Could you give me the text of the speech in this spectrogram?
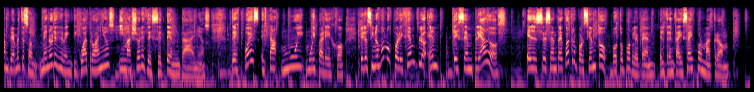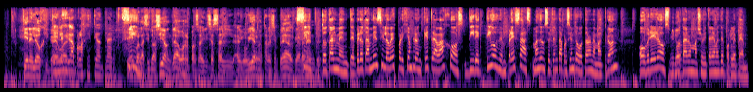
ampliamente son menores de 24 años y mayores de 70 años. Después está muy, muy parejo. Pero si nos vamos, por ejemplo, en desempleados, el 64% votó por Le Pen, el 36% por Macron. Tiene lógica. Tiene igual. lógica por la gestión, claro. Sí, por la situación, claro, vos responsabilizás al, al gobierno de estar desempleado, claramente. Sí, totalmente. Pero también si lo ves, por ejemplo, en qué trabajos, directivos de empresas, más de un 70% votaron a Macron, obreros Mirá. votaron mayoritariamente por Le Pen.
